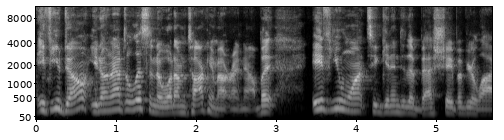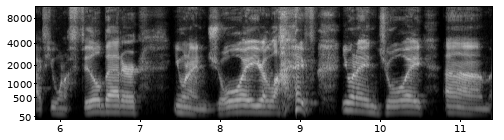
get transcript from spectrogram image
If you don't, you don't have to listen to what I'm talking about right now. But if you want to get into the best shape of your life, you want to feel better, you want to enjoy your life, you want to enjoy, um,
